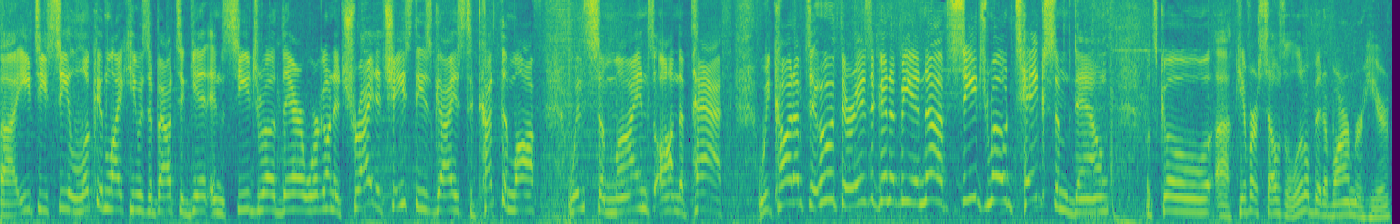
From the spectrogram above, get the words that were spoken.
Uh, ETC looking like he was about to get in siege mode there. We're going to try to chase these guys to cut them off with some mines on the path. We caught up to Uther. Is it going to be enough? Siege mode takes him down. Let's go uh, give ourselves a little bit of armor here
